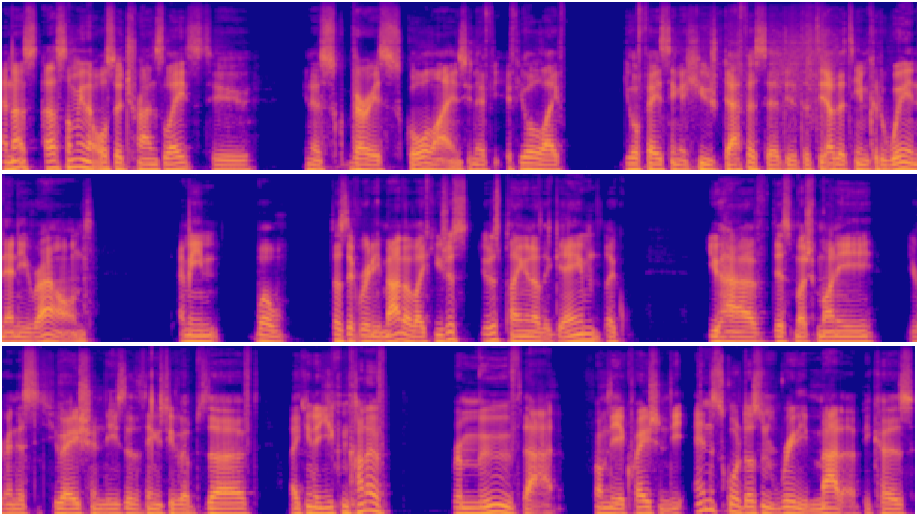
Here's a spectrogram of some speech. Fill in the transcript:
and that's, that's something that also translates to, you know, various score lines. You know, if, if you're like, you're facing a huge deficit, the, the other team could win any round I mean, well, does it really matter? Like you just you're just playing another game. Like you have this much money, you're in this situation, these are the things you've observed. Like, you know, you can kind of remove that from the equation. The end score doesn't really matter because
